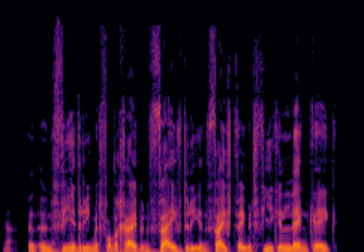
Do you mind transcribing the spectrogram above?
Ja. Een, een 4-3 met Van der Grijp, een 5-3, een 5-2 met vier keer Lenkeek.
